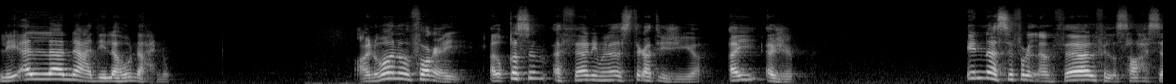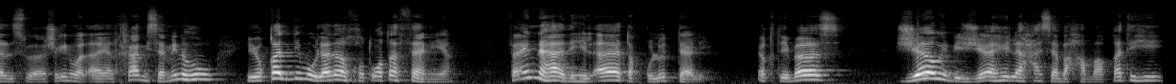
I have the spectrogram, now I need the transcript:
لئلا نعدله نحن. عنوان فرعي القسم الثاني من الاستراتيجية أي أجب. إن سفر الأمثال في الإصحاح السادس والعشرين والآية الخامسة منه يقدم لنا الخطوة الثانية فإن هذه الآية تقول التالي اقتباس جاوب الجاهل حسب حماقته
